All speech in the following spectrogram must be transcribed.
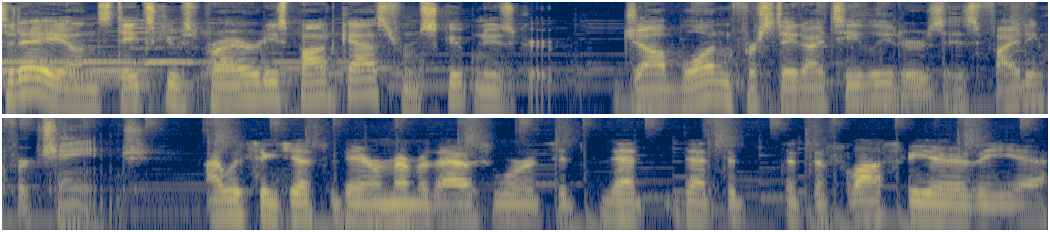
Today on State Scoop's Priorities podcast from Scoop News Group, job one for state IT leaders is fighting for change. I would suggest that they remember those words that that that the, that the philosophy or the uh,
